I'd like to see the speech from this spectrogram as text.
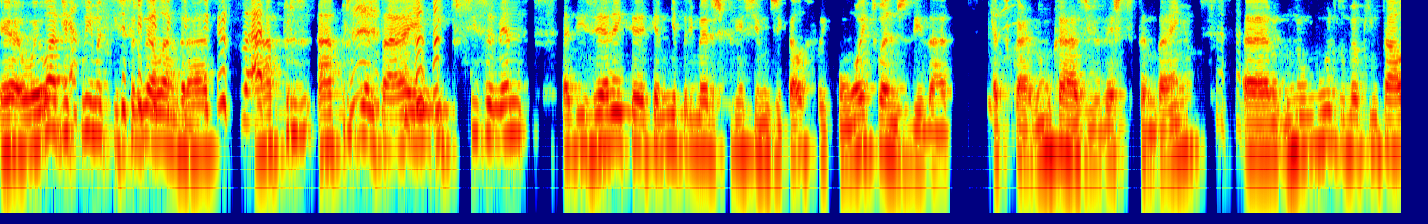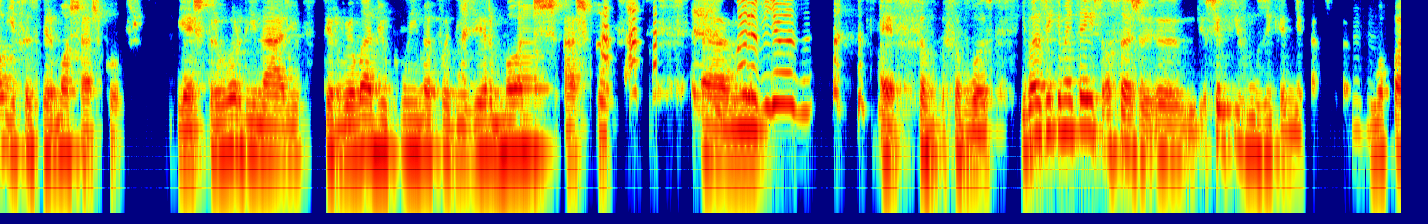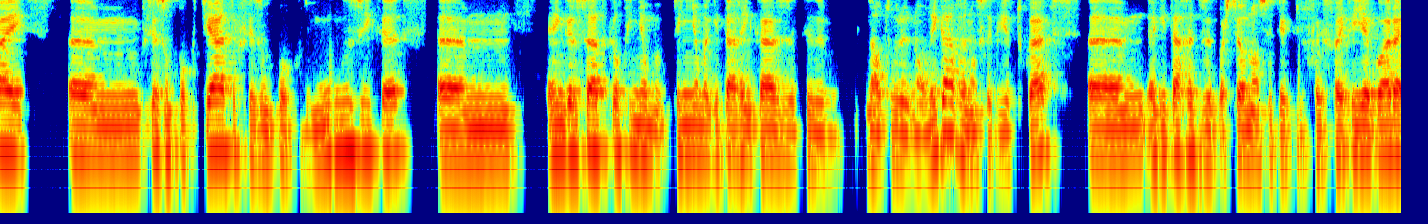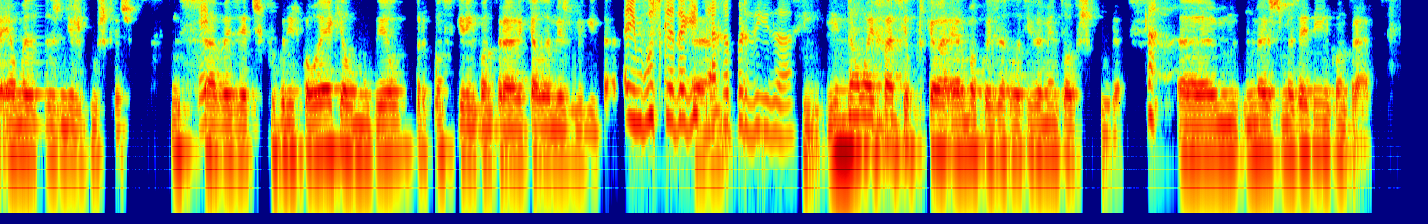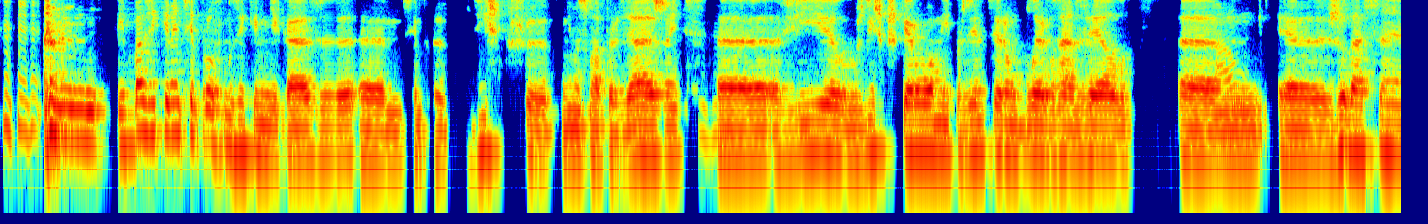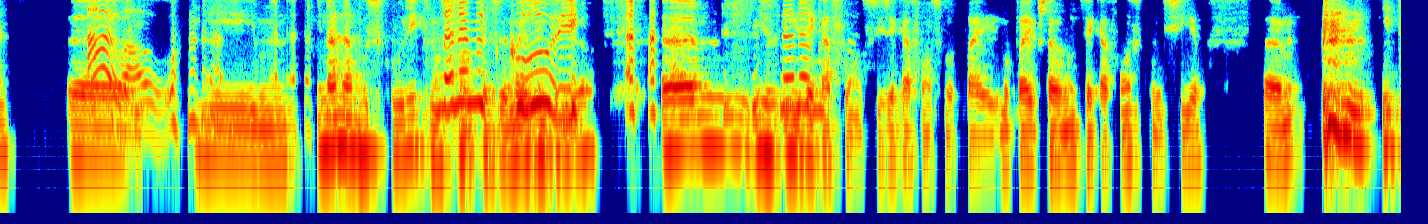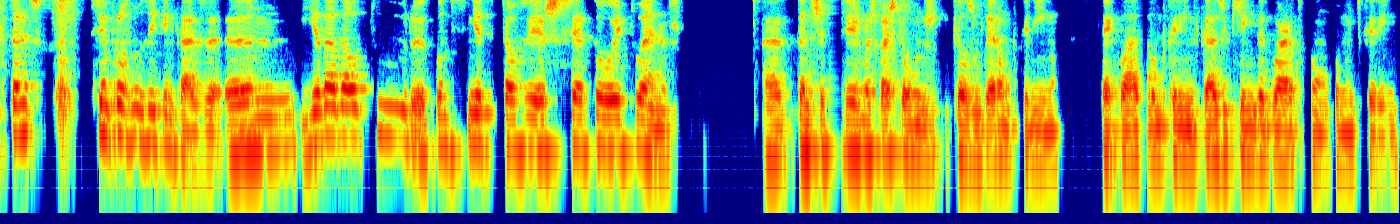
É, o Eládio Clima e Cernela Andrade a, a apresentarem e precisamente a dizerem que, que, a minha primeira experiência musical foi com oito anos de idade a tocar num casio deste tamanho uh, no muro do meu quintal e a fazer mocha às couves e é extraordinário ter o Eládio Clima para dizer moche às couves. Um, Maravilhoso! É fabuloso. E basicamente é isso, ou seja, hum, eu sempre tive música em minha casa. Uhum. O meu pai um, fez um pouco de teatro, fez um pouco de música. Um, é engraçado que ele tinha uma, tinha uma guitarra em casa que na altura não ligava, não sabia tocar. Um, a guitarra desapareceu, não sei o que é que lhe foi feito, e agora é uma das minhas buscas necessáveis é descobrir qual é aquele modelo para conseguir encontrar aquela mesma guitarra. Em busca da guitarra perdida. Sim, e não é fácil porque era uma coisa relativamente obscura, um, mas, mas é de encontrar. e basicamente sempre houve música em minha casa, um, sempre discos, uh, tínhamos uma aparelhagem, uhum. uh, havia os discos que eram omnipresentes, eram o Bolero de Ravel, um, uh, Jodassin, ah, uau! E, e Nana Muscuri, que não Nana Muscuri! Um, e, e Zeca Afonso, e Zeca Afonso, meu pai, meu pai gostava muito de Zeca Afonso, conhecia. Um, e portanto, sempre houve música em casa. Um, e a dada altura, quando tinha talvez 7 ou 8 anos, uh, tanto chateei os meus pais que eles, que eles me deram um pequenino teclado, um pequenino de casa, o que ainda guardo com, com muito carinho.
